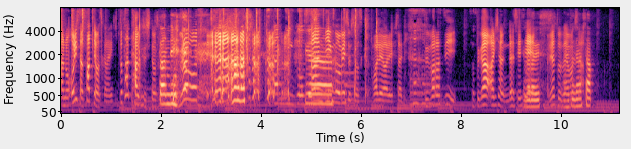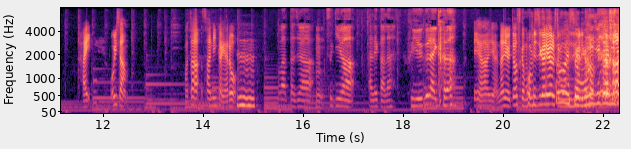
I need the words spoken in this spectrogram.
あの、オリさん立ってますからね。きっと立って拍手してますスタンディングブラボーって。スタンディングオベーションスタンディングオベーションしてますから、我々二人。素晴らしい。さすが、アリちゃん大先生。ありがとうございました。がとうございましたはい。オリさん、また3人会やろう。うんうんまたじゃあ、うん次はあれかな冬ぐらいかないやいや、何を言ってますか？もみじ狩りがある人そうですよ、もみもみじじ狩りで、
